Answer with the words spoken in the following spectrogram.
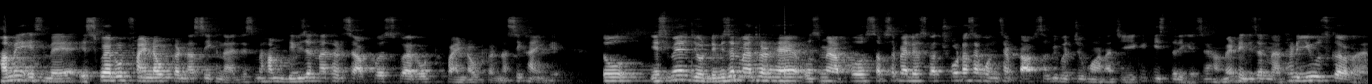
हमें इसमें स्क्वायर रूट फाइंड आउट करना सीखना है, जिसमें हम डिवीज़न मेथड से आपको स्क्वायर रूट फाइंड आउट करना सिखाएँगे। तो इसमें जो डिवीज़न मेथड है, उसमें आपको सबसे पहले उसका छोटा सा कॉन्सेप्ट आप सभी बच्चों को आना चाहिए कि किस तरीके से हमें डिवीज़न मेथड यूज़ करना है।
